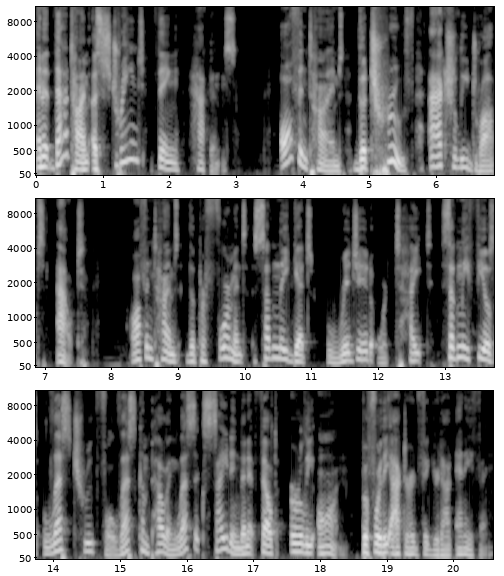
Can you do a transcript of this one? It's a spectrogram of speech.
And at that time, a strange thing happens. Oftentimes, the truth actually drops out. Oftentimes, the performance suddenly gets rigid or tight suddenly feels less truthful, less compelling, less exciting than it felt early on before the actor had figured out anything.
